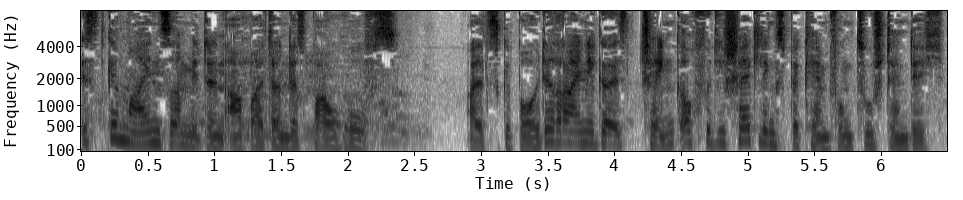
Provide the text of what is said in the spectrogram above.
ist gemeinsam mit den Arbeitern des Bauhofs. Als Gebäudereiniger ist Cenk auch für die Schädlingsbekämpfung zuständig.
